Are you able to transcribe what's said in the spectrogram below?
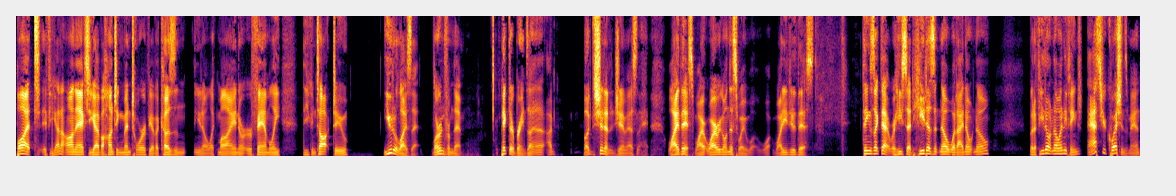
But if you got an onX, you have a hunting mentor. If you have a cousin, you know, like mine or, or family that you can talk to, utilize that. Learn mm-hmm. from them. Pick their brains. I, I bugged the shit out of Jim. Asking, "Hey, why this? Why why are we going this way? Why, why, why do you do this? Things like that. Where he said he doesn't know what I don't know. But if you don't know anything, ask your questions, man.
